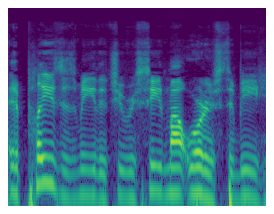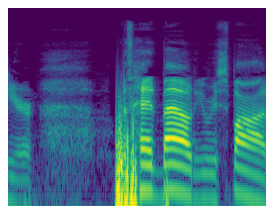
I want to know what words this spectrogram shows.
It pleases me that you received my orders to be here. With head bowed, you respond,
